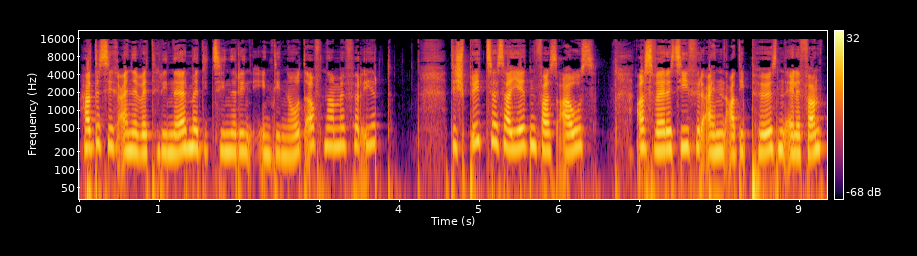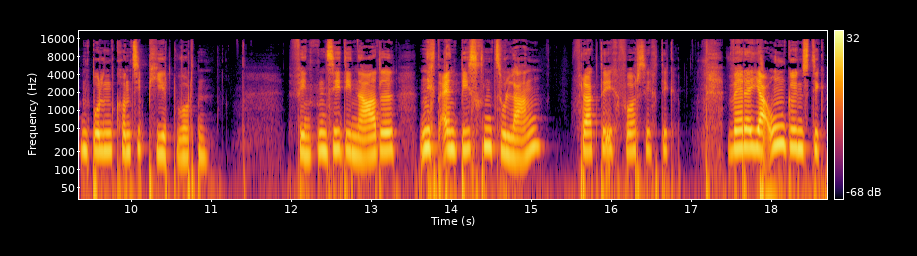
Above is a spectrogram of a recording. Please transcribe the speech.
hatte sich eine Veterinärmedizinerin in die Notaufnahme verirrt? Die Spritze sah jedenfalls aus, als wäre sie für einen adipösen Elefantenbullen konzipiert worden. Finden Sie die Nadel nicht ein bisschen zu lang? fragte ich vorsichtig. Wäre ja ungünstig,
